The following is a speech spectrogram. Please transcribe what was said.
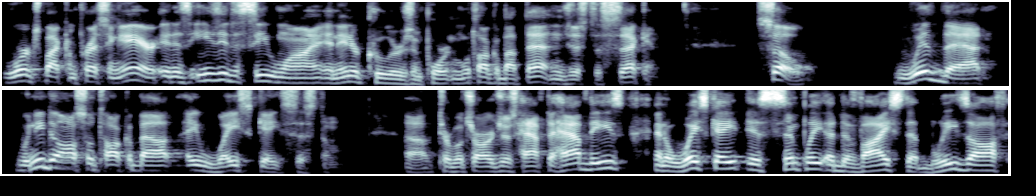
works by compressing air, it is easy to see why an intercooler is important. We'll talk about that in just a second. So with that, we need to also talk about a wastegate system. Uh, turbochargers have to have these, and a wastegate is simply a device that bleeds off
